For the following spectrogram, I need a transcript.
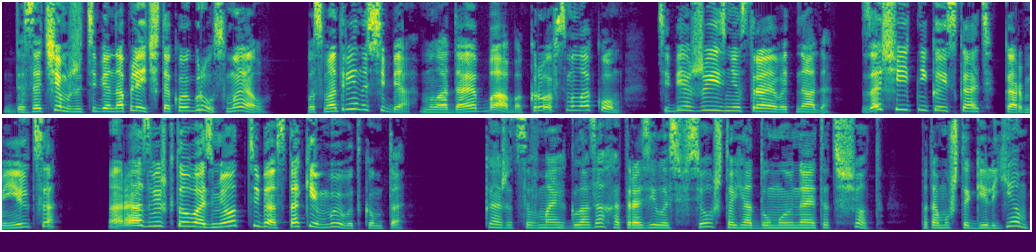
«Да зачем же тебе на плечи такой груз, Мэл? Посмотри на себя, молодая баба, кровь с молоком. Тебе жизнь устраивать надо, защитника искать, кормильца. А разве ж кто возьмет тебя с таким выводком-то?» Кажется, в моих глазах отразилось все, что я думаю на этот счет, потому что Гильем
